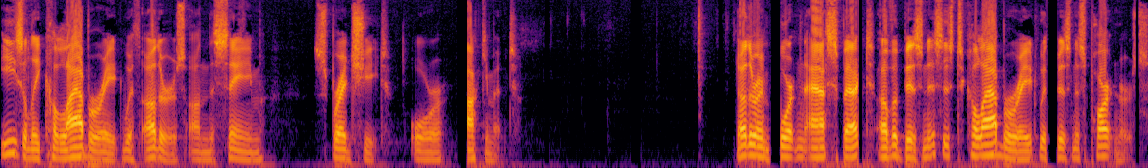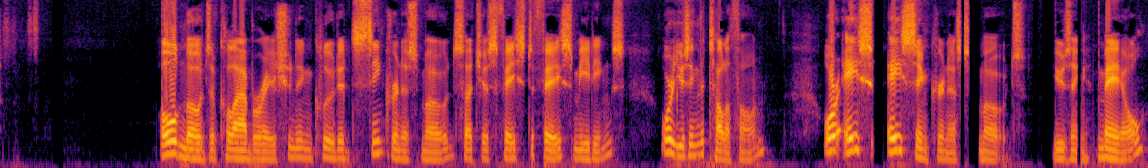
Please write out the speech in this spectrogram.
easily collaborate with others on the same spreadsheet or document. Another important aspect of a business is to collaborate with business partners. Old modes of collaboration included synchronous modes such as face-to-face meetings or using the telephone, or as asynchronous modes using mail,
